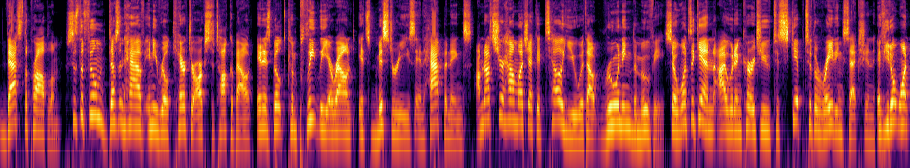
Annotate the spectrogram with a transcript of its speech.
that's the problem. Since the film doesn't have any real character arcs to talk about and is built completely around its mysteries and happenings, I'm not sure how much I could tell you without ruining the movie. So once again, I would encourage you to skip to the rating section if you don't want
